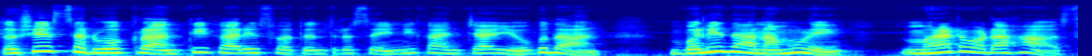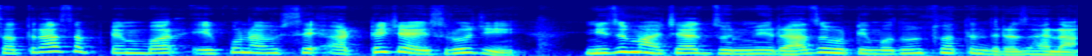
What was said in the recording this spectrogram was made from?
तसेच सर्व क्रांतिकारी स्वातंत्र्य सैनिकांच्या योगदान बलिदानामुळे मराठवाडा हा सतरा सप्टेंबर एकोणावीसशे अठ्ठेचाळीस रोजी निजमाच्या जुलमी राजवटीमधून स्वतंत्र झाला.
